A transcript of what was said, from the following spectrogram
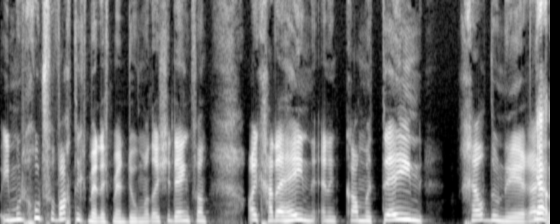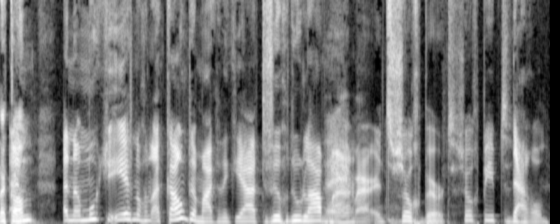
je moet goed verwachtingsmanagement doen. Want als je denkt van, oh, ik ga daarheen en ik kan meteen geld doneren. Ja, dat kan. En, en dan moet je eerst nog een account aanmaken. Denk je, ja, te veel gedoe, laat Nee, maar. maar het is zo gebeurd. Zo gepiept. Daarom.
